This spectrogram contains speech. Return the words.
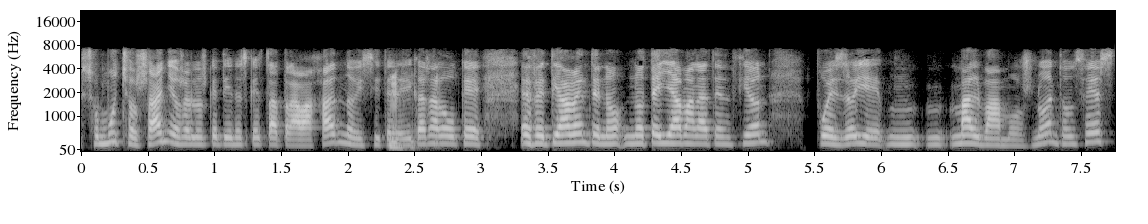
son muchos años en los que tienes que estar trabajando y si te dedicas a algo que efectivamente no, no te llama la atención, pues oye, mal vamos, ¿no? Entonces,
